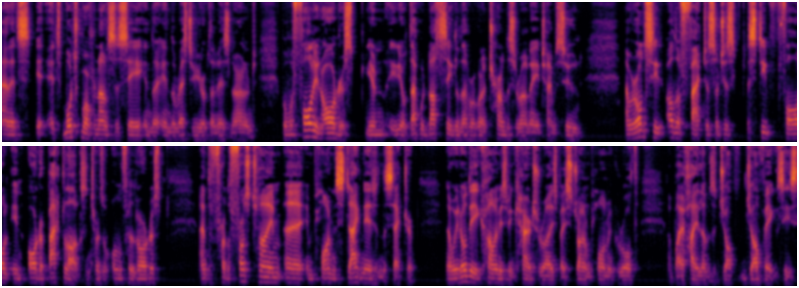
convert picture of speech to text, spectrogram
and it's it's much more pronounced to say in the in the rest of Europe than it is in Ireland. But with falling orders, you know, you know that would not signal that we're going to turn this around anytime soon. And we're also seeing other factors such as a steep fall in order backlogs in terms of unfilled orders, and for the first time, uh, employment stagnated in the sector. Now we know the economy has been characterised by strong employment growth and by high levels of job job vacancies,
